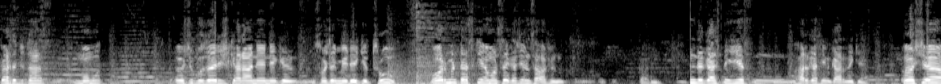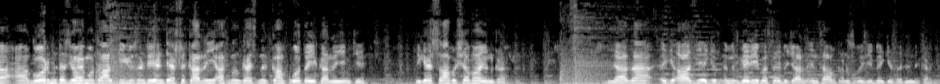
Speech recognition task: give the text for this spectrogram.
پٮ۪ٹھٕ دِتہَس موٚمُت أسۍ کران یعنی کہ سوشل میٖڈیا کہِ تھرٛوٗ گورمنٹس کہِ یِمن سۭتۍ گژھِ اِنصاف یُن کرنہٕ گژھِ نہٕ حرکت یِنۍ کرنہٕ کینٛہہ أسۍ چھِ گورمنٹس یِہوے مُطالعہٕ کہِ یُس ڈی این ٹیسٹ کرنہٕ یی اَتھ منٛز گژھِ نہٕ کانٛہہ کوتٲہی کرنہٕ یِنۍ کینٛہہ صاف شفا یُن کرنہٕ لہذا أکہِ آز یی أکِس أمِس غریٖبس سۭتۍ بِچارس اِنصاف کرنہٕ صُبحس یی بیٚکِس سۭتۍ تہِ کرنہٕ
